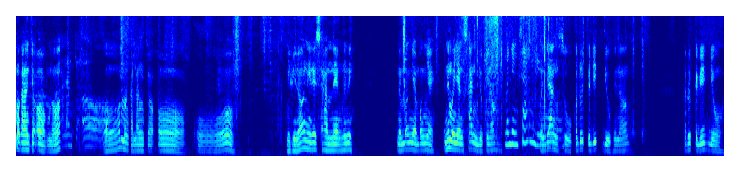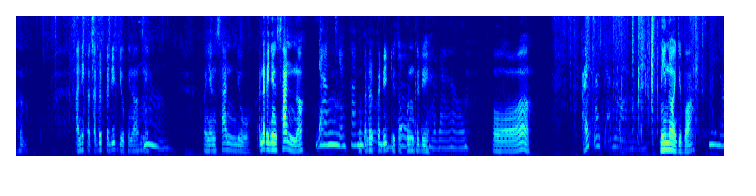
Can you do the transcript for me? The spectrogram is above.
มันกำลังจะออกเนาะ กำลังจะออกอ๋อ มันกำลังจะออก โอ้ นี่พี่น้องนี่ได้สามแนงแล้วนี่น้ำบางอย่างบางใหญ่ อันนี้มันยังสั้นอยู่พี่น้อง มันยังสั้นอยู่มันย่างสู่กระดุดกระดิดอยู่พี่น้อง กระดุดกระดิดอยู่ครับอันนี้ก็กระดุดกระดิดอยู่พี่น้องอืนี่มมันยังสั้นอยู่ อันนั้นก็ยังสั้นเนาะ ยังยังสั้นมันกระดุดกระดิกอยู่ตรงพุ่นก็ดีเออมันยาว โอ้ เราจะเอาหน่อมามีหน่อยอยู่บ่มีหน่อ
